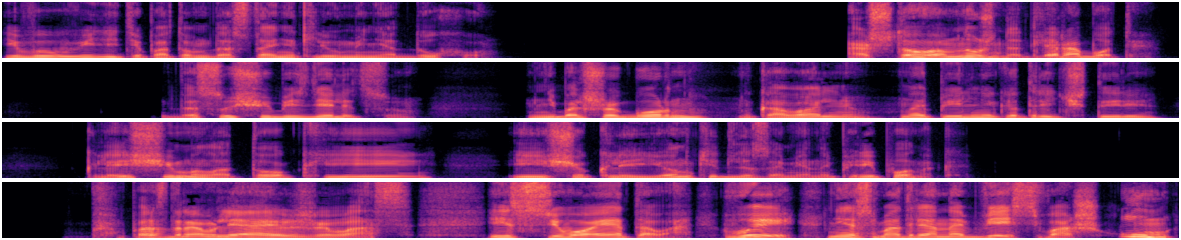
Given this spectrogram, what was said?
и вы увидите потом, достанет ли у меня духу. А что вам нужно для работы? Да сущую безделицу. Небольшой горн, наковальню, напильника три-четыре, клещи, молоток и... и еще клеенки для замены перепонок. Поздравляю же вас. Из всего этого вы, несмотря на весь ваш ум,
